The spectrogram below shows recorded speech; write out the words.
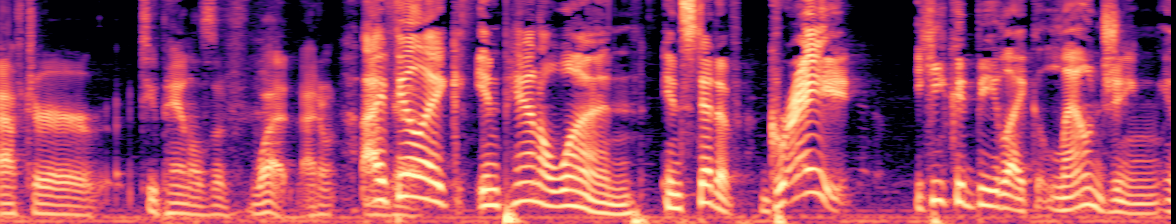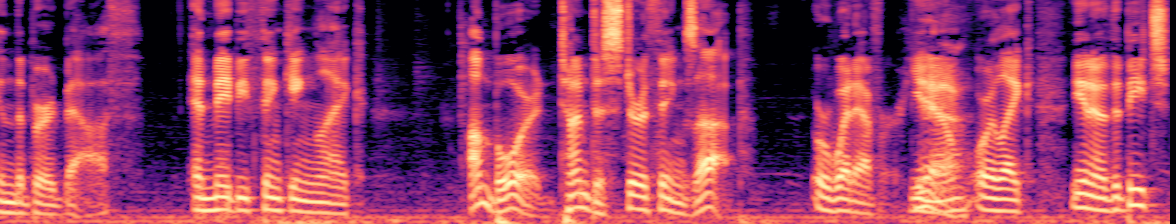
after two panels of what? I don't I don't feel like in panel one, instead of great, he could be like lounging in the bird bath and maybe thinking like, "I'm bored. Time to stir things up," or whatever, you Yeah. know, or like you know the beach.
